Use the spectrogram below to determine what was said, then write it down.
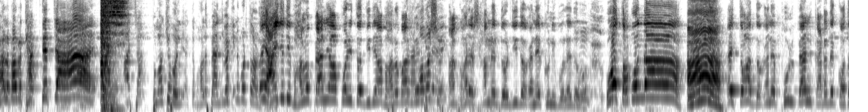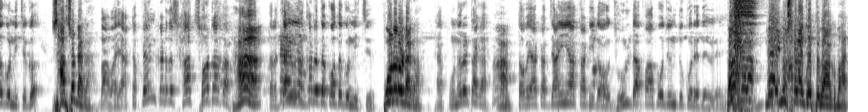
ভালোভাবে থাকতে চায়? আচ্ছা তোমাকে বলি একটা ভালো প্যান্ট জামা কিনে পড়তে পারবে? তাই আমি যদি ভালো প্যান জামা পরি তো দিদি আমার ভালোবাসবে। হ্যাঁ, অবশ্যই। আর ঘরের সামনে দর্জি দোকানে এক্ষুনি বলে দেবো। ও তপন দা আ! এই তোমার দোকানে ফুল প্যান্ট কাটাতে কত করে নিচ্ছে গো? সাতশো টাকা। বাবা একটা প্যান্ট কাটাতে সাতশো টাকা। হ্যাঁ। তাহলে জাইয়া কাটাতে কত করে নিচ্ছে? পনেরো টাকা। হ্যাঁ পনেরো টাকা? হ্যাঁ। তবে একটা জাইয়া কাটি দাও ঝুলটা পা পর্যন্ত করে দেবে। মেরে মুশকিলায় করতে একবার।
